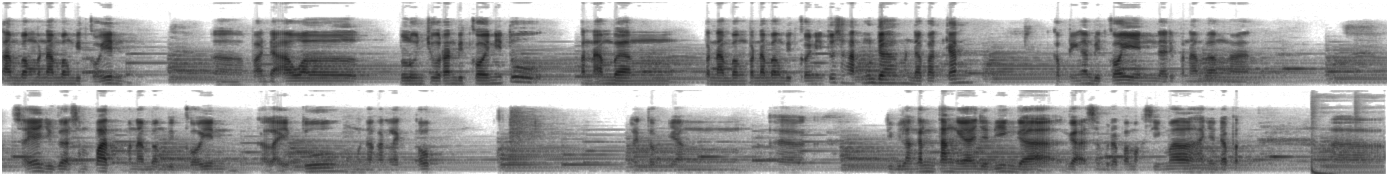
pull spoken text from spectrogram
tambang menambang Bitcoin, uh, pada awal peluncuran Bitcoin itu penambang penambang penambang Bitcoin itu sangat mudah mendapatkan kepingan Bitcoin dari penambangan. Saya juga sempat menambang Bitcoin kala itu menggunakan laptop. Laptop yang uh, dibilang kentang ya jadi nggak nggak seberapa maksimal hanya dapat uh,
